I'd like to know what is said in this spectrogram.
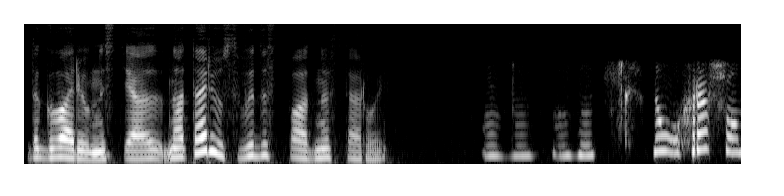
договоренностей. А нотариус выдаст по одной второй. Мгм, мгм. Ну, хорошо,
